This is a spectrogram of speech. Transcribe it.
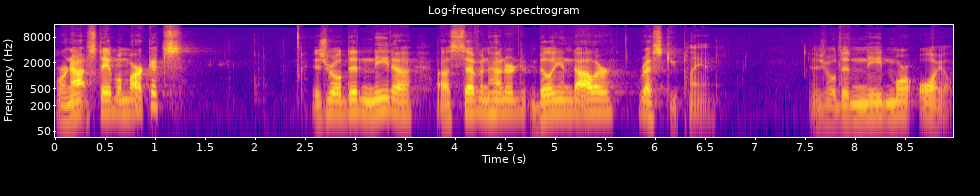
were not stable markets. Israel didn't need a, a $700 billion rescue plan. Israel didn't need more oil.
